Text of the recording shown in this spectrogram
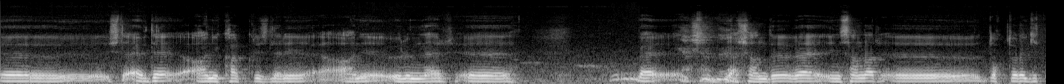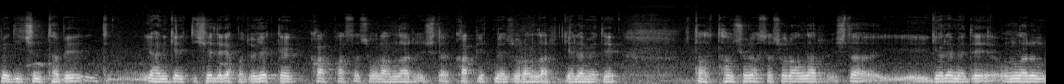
ee, işte evde ani kalp krizleri, ani ölümler e, ve Yaşandı. yaşandı ve insanlar e, doktora gitmediği için tabi yani gerekli şeyler yapmadı. Özellikle kalp hastası olanlar, işte kalp yetmez olanlar gelemedi. Ta- tansiyon hastası olanlar işte e, gelemedi. Onların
